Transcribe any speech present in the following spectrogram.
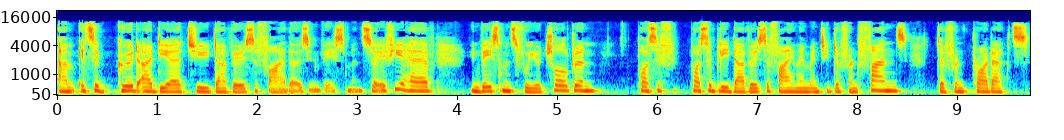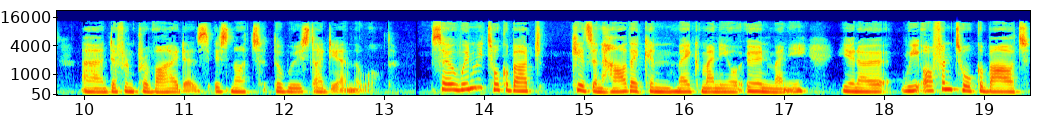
um, it's a good idea to diversify those investments. So if you have investments for your children, possi- possibly diversifying them into different funds, different products, uh, different providers is not the worst idea in the world. So when we talk about kids and how they can make money or earn money, you know, we often talk about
